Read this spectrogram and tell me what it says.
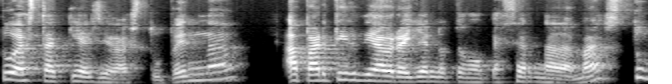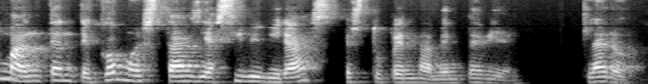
tú hasta aquí has llegado estupenda, a partir de ahora ya no tengo que hacer nada más, tú mantente como estás y así vivirás estupendamente bien. Claro,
